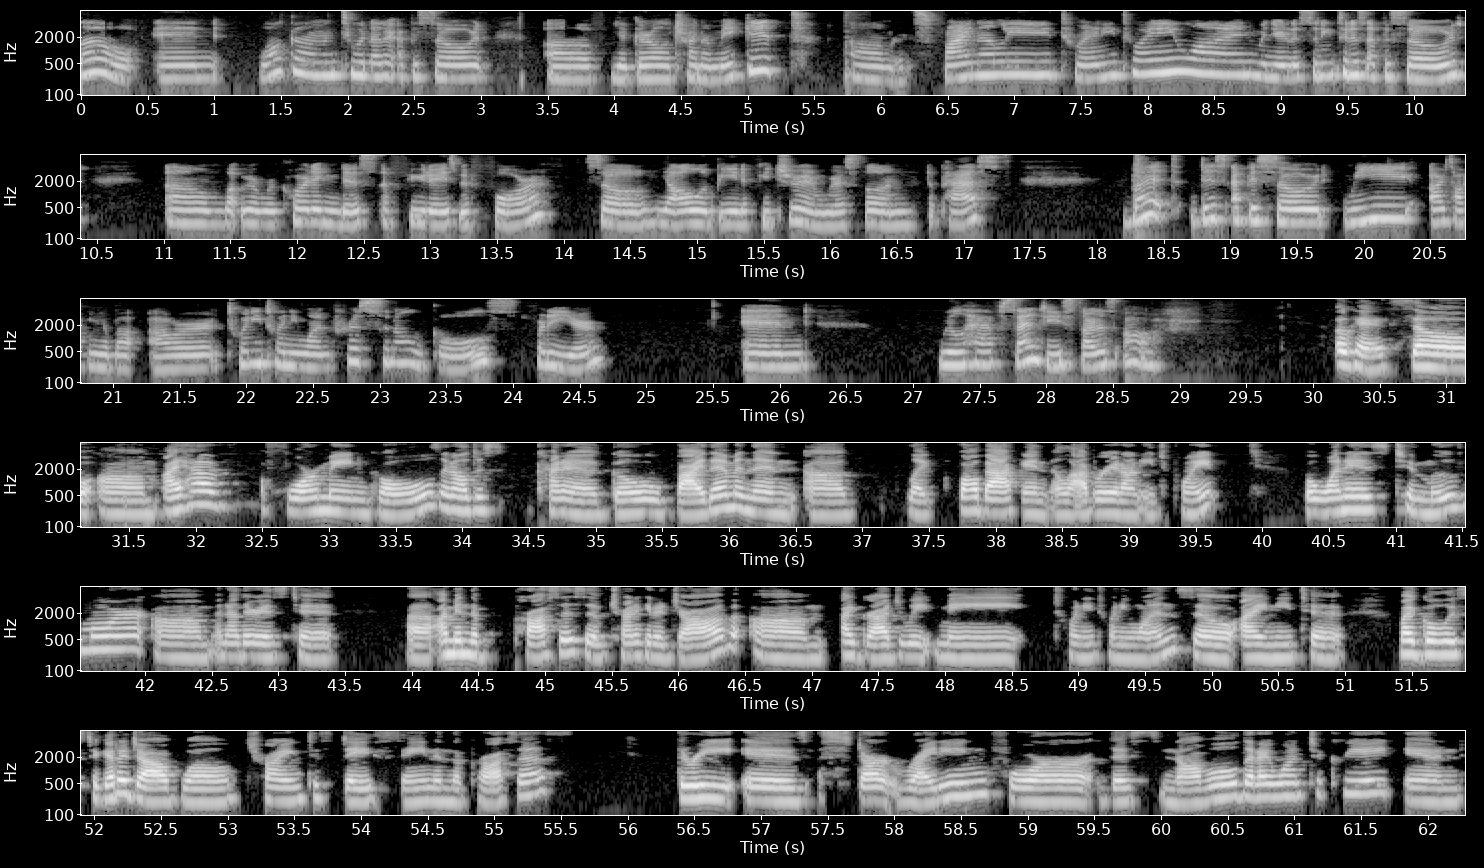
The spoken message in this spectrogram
Hello, and welcome to another episode of Your Girl Trying to Make It. Um, it's finally 2021 when you're listening to this episode, um, but we're recording this a few days before, so y'all will be in the future and we're still in the past. But this episode, we are talking about our 2021 personal goals for the year, and we'll have Sanji start us off. Okay, so um, I have four main goals, and I'll just kind of go by them and then uh, like fall back and elaborate on each point. But one is to move more. Um, another is to uh, I'm in the process of trying to get a job. Um, I graduate May 2021, so I need to. My goal is to get a job while trying to stay sane in the process. Three is start writing for this novel that I want to create. And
